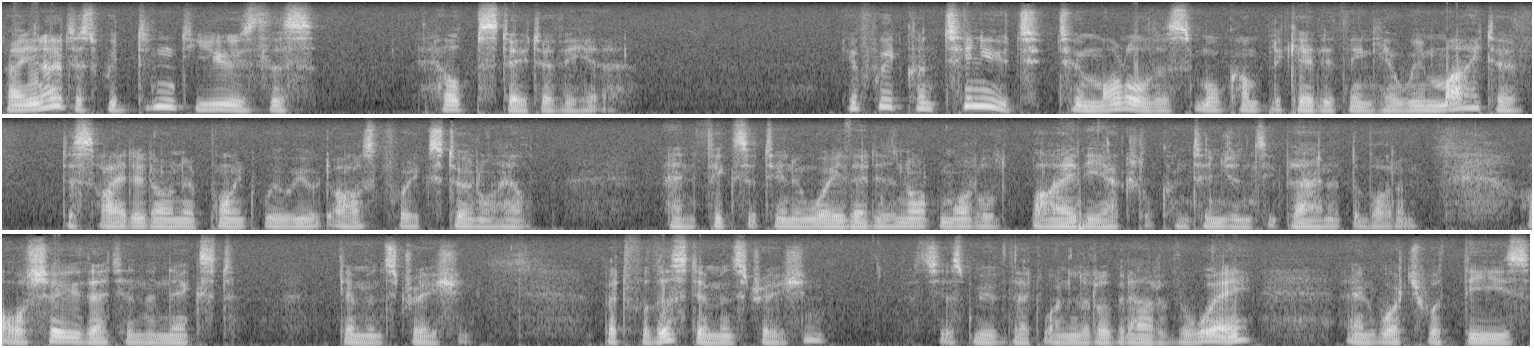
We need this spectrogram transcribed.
Now you notice we didn't use this help state over here. If we continued to model this more complicated thing here, we might have decided on a point where we would ask for external help and fix it in a way that is not modeled by the actual contingency plan at the bottom. I will show you that in the next demonstration. But for this demonstration, let's just move that one a little bit out of the way and watch what these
